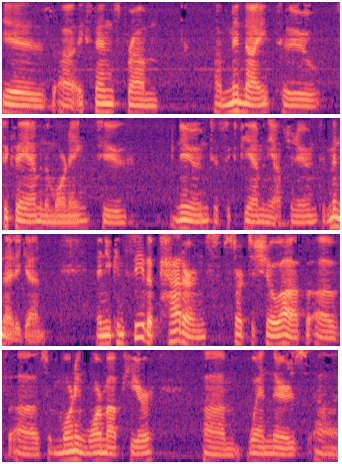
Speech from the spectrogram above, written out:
is uh, extends from uh, midnight to 6 a.m. in the morning to noon to 6 p.m. in the afternoon to midnight again. And you can see the patterns start to show up of uh, sort of morning warm up here um, when there's uh,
